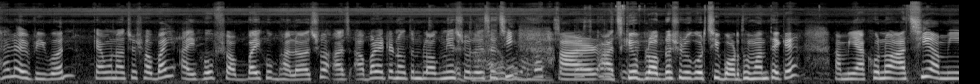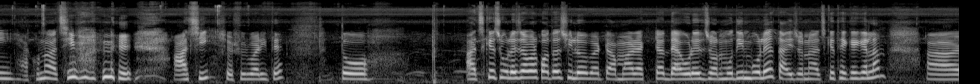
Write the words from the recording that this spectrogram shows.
হ্যালো এভরিওয়ান কেমন আছো সবাই? আই হোপ সবাই খুব ভালো আছো। আজ আবার একটা নতুন ব্লগ নিয়ে চলে এসেছি। আর আজকেও ব্লগটা শুরু করছি বর্ধমান থেকে। আমি এখনও আছি আমি এখনও আছি মানে আছি শ্বশুরবাড়িতে। তো আজকে চলে যাওয়ার কথা ছিল বাট আমার একটা দেওরের জন্মদিন বলে তাই জন্য আজকে থেকে গেলাম। আর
